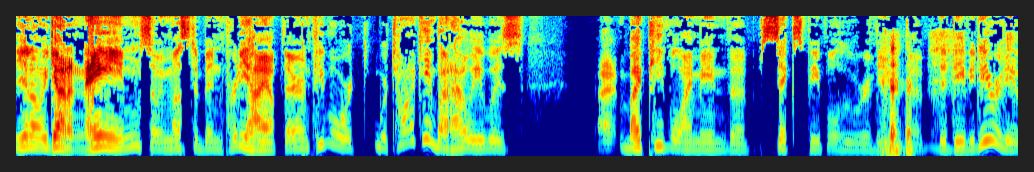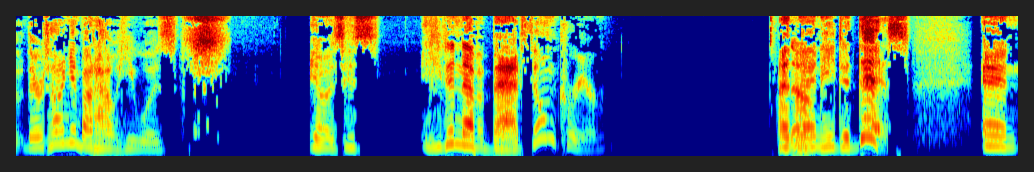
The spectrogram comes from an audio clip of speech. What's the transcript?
you know, he got a name, so he must have been pretty high up there. And people were were talking about how he was. Uh, by people, I mean the six people who reviewed the, the DVD review. They were talking about how he was, you know, his, his he didn't have a bad film career, and No. then he did this, and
